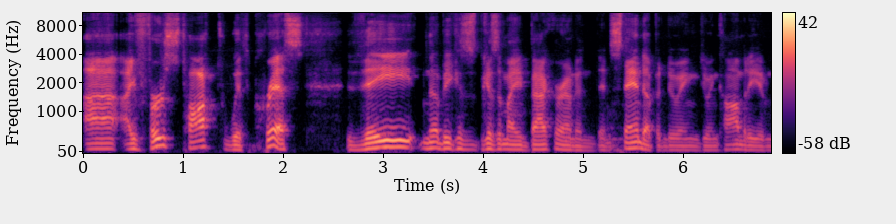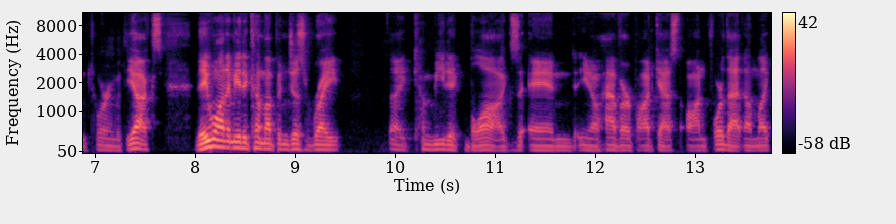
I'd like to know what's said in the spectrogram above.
uh, i first talked with chris they no because because of my background in, in stand up and doing doing comedy and touring with yucks they wanted me to come up and just write like comedic blogs and you know have our podcast on for that. And i'm like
